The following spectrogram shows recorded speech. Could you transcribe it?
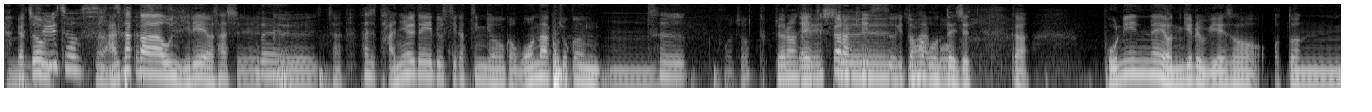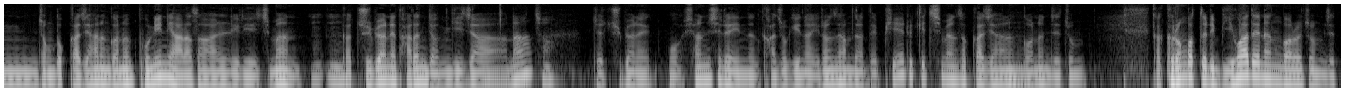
그러니까 좀 안타까운 일이에요, 사실. 네. 그 자, 사실 다니엘 데이루시 같은 경우가 워낙 조금 음, 특 뭐죠? 특별한 네, 특별한 케이스기도 하고. 근데 이제 그러니까 본인의 연기를 위해서 어떤 정도까지 하는 거는 본인이 알아서 할 일이지만 음, 음. 그러니까 주변의 다른 연기자나 그렇죠. 이제 주변에 뭐 현실에 있는 가족이나 이런 사람들한테 피해를 끼치면서까지 하는 음. 거는 이제 좀 그러니까 그런 것들이 미화되는 거를 좀 이제 그쵸,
